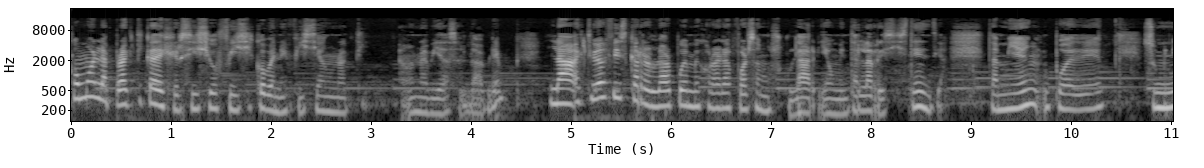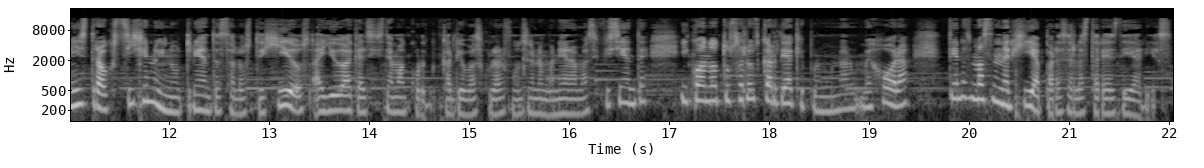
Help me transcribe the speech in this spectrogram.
¿Cómo la práctica de ejercicio físico beneficia una? Una vida saludable. La actividad física regular puede mejorar la fuerza muscular y aumentar la resistencia. También puede suministrar oxígeno y nutrientes a los tejidos, ayuda a que el sistema cardiovascular funcione de manera más eficiente y cuando tu salud cardíaca y pulmonar mejora, tienes más energía para hacer las tareas diarias.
